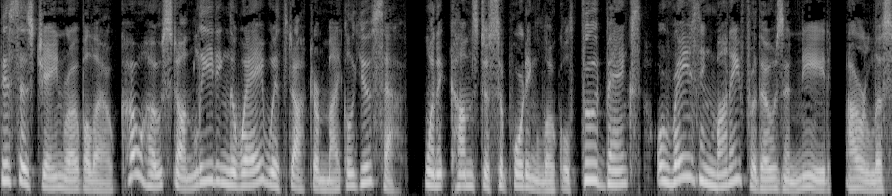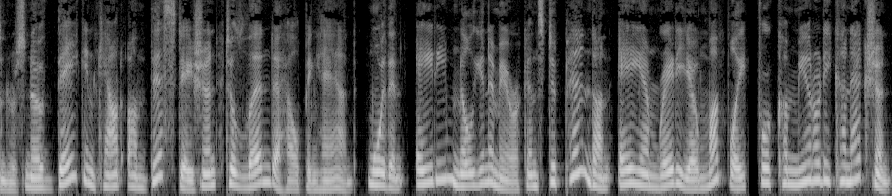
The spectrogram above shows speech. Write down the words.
This is Jane Robelo, co host on Leading the Way with Dr. Michael Youssef. When it comes to supporting local food banks or raising money for those in need, our listeners know they can count on this station to lend a helping hand. More than 80 million Americans depend on AM radio monthly for community connection.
